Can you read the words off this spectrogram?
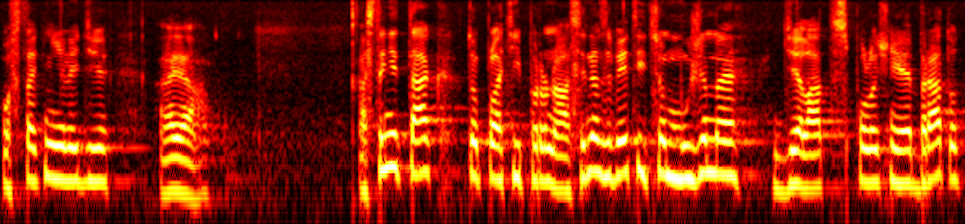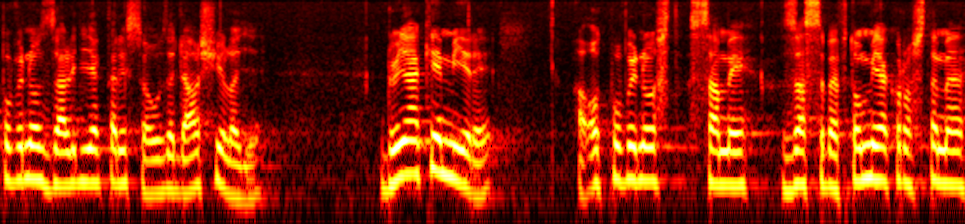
Ostatní lidi a já. A stejně tak to platí pro nás. Jedna z věcí, co můžeme dělat společně, je brát odpovědnost za lidi, jak tady jsou, za další lidi. Do nějaké míry. A odpovědnost sami za sebe v tom, jak rosteme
